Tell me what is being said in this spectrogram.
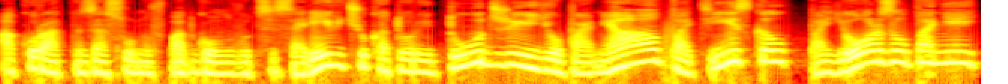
аккуратно засунув под голову цесаревичу, который тут же ее помял, потискал, поерзал по ней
